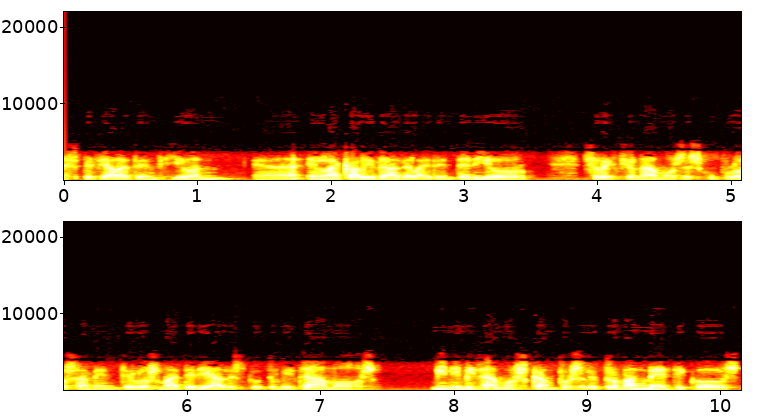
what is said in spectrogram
especial atención eh, en la calidad del aire interior, seleccionamos escrupulosamente los materiales que utilizamos, minimizamos campos electromagnéticos,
